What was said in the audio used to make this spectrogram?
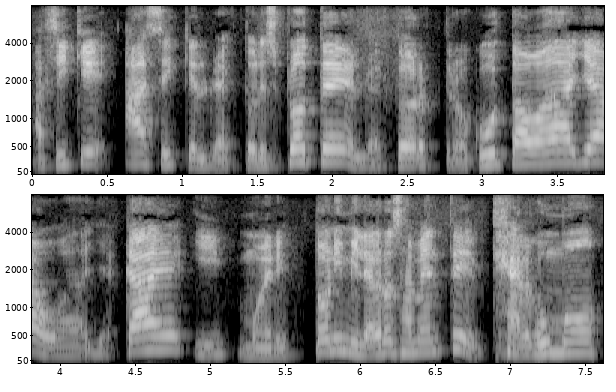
así que hace que el reactor explote, el reactor trocuta a Obadiah, Obadiah cae y muere. Tony milagrosamente, de algún modo,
